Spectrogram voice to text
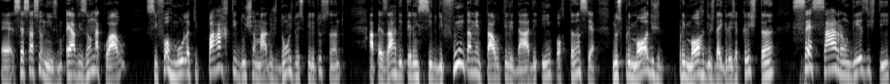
É, cessacionismo é a visão na qual se formula que parte dos chamados dons do Espírito Santo, apesar de terem sido de fundamental utilidade e importância nos primórdios, primórdios da igreja cristã, cessaram de existir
